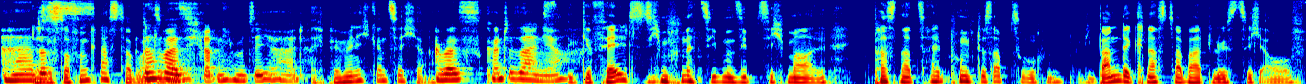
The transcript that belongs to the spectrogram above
Äh, das, ist doch von Knasterbart. Das oder? weiß ich gerade nicht mit Sicherheit. Ich bin mir nicht ganz sicher. Aber es könnte sein, ja. Gefällt 777 Mal. Passender Zeitpunkt, das abzurufen. Die Bande Knasterbart löst sich auf.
